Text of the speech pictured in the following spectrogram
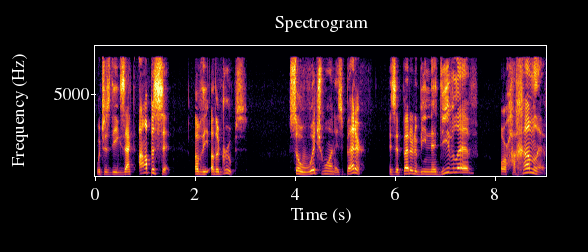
which is the exact opposite of the other groups. So which one is better? Is it better to be Nedivlev or Hachamlev?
